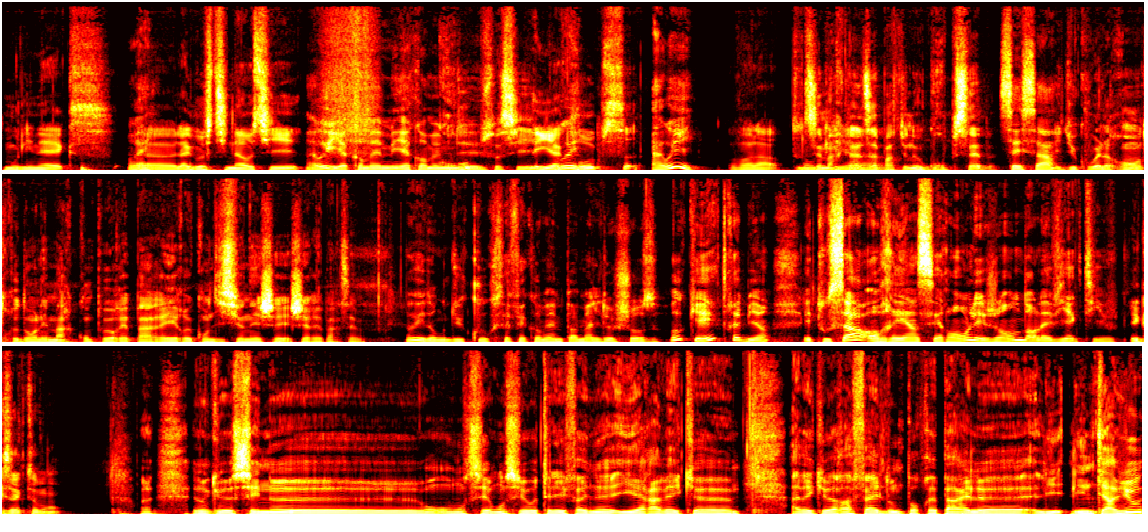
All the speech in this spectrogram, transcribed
Moulinex, Ouais. euh, Lagostina aussi. Ah oui, il y a quand même, il y a quand même de... Groups aussi. Il y a Oui. Krups. Ah oui, Voilà. Toutes Donc, ces marques-là, a- elles appartiennent au groupe Seb. c'est ça. Et du coup, elles rentrent dans les marques qu'on peut réparer et reconditionner chez, chez. Oui, donc du coup, ça fait quand même pas mal de choses. Ok, très bien. Et tout ça en réinsérant les gens dans la vie active. Exactement. Donc euh, c'est une, euh, on s'est on s'est eu au téléphone hier avec euh, avec euh, Raphaël donc pour préparer l'interview.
